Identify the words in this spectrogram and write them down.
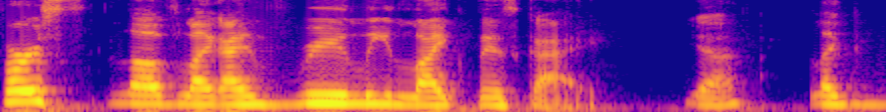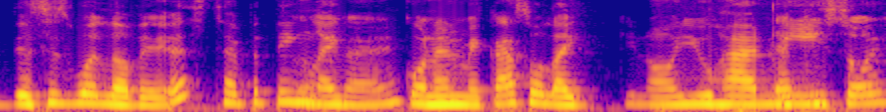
first love like I really like this guy. Yeah. Like this is what love is type of thing. Okay. Like con el me caso like you know you had De me soy.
